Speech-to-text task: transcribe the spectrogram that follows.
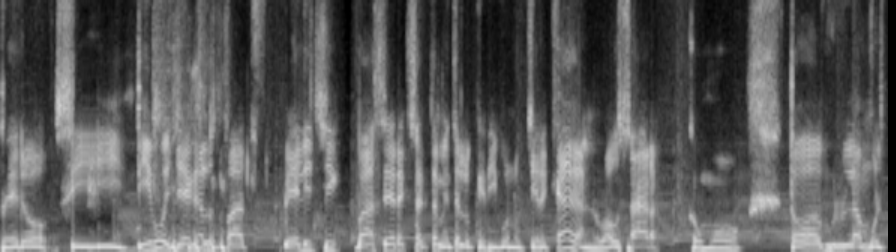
pero si Divo llega a los Pats, Belichick va a hacer exactamente lo que Divo no quiere que hagan, lo va a usar como todas las mul-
